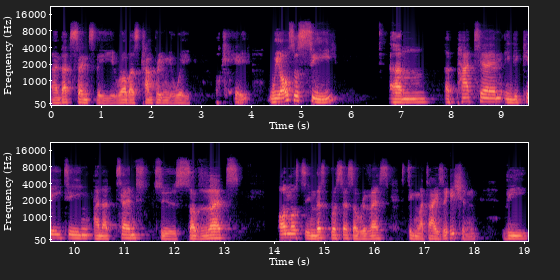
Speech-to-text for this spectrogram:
and that sent the robbers scampering away. Okay. We also see um, a pattern indicating an attempt to subvert almost in this process of reverse stigmatization the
